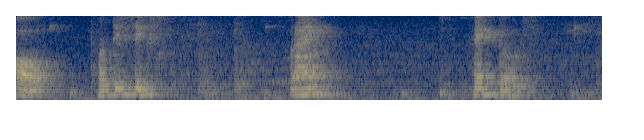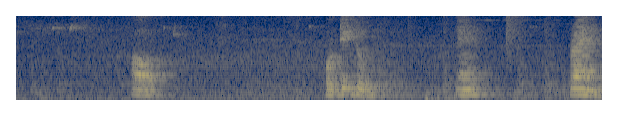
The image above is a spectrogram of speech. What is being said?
of 36 prime factors of 42 and prime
